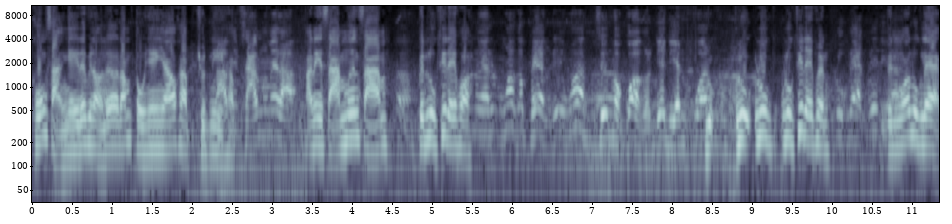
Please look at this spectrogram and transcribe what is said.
โค้งสร้างใหญ่เด้อพี่น้องเด้อรำโตใหญ่ยาวครับ ชุดนี้สามครับสิบสามนึงไหมล่ะอันนี้สามหมื่นสามเออเป็นลูกที่ใดพอมันแม่นว่าก็แพงดิว่าซื้อหมอกกอกเดียวเดือนกว่าลูกลูกลูกลูกที่ใดเพิ่นลูกแรกนี่ดิเป็นงัวลูกแรก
